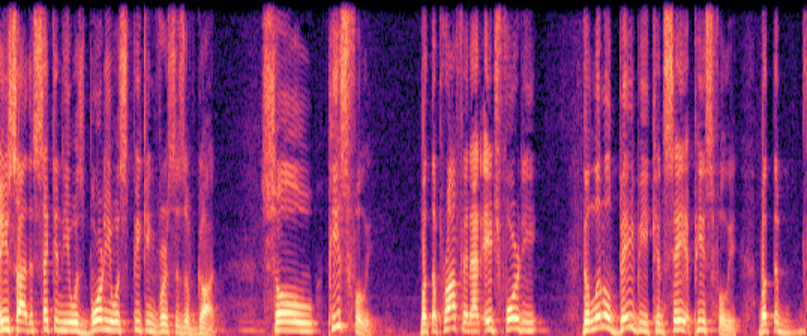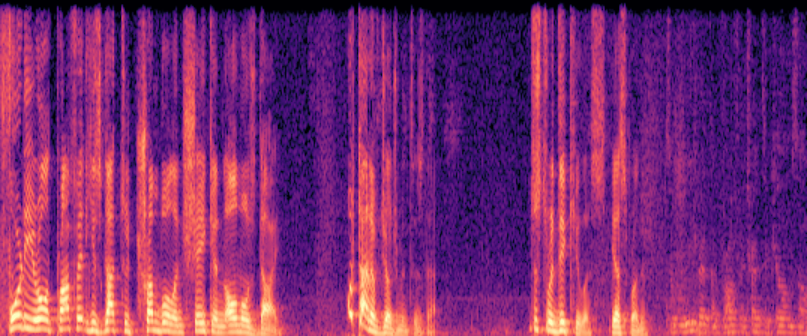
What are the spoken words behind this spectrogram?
Isa, the second he was born, he was speaking verses of God. So peacefully. But the prophet at age 40, the little baby can say it peacefully. But the 40 year old prophet, he's got to tremble and shake and almost die. What kind of judgment is that? Just ridiculous. Yes, brother. To believe that the Prophet tried to kill himself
